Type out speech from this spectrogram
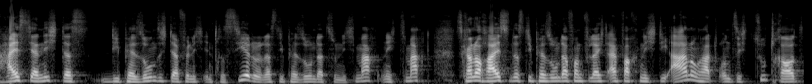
heißt ja nicht, dass die Person sich dafür nicht interessiert oder dass die Person dazu nicht macht, nichts macht. Es kann auch heißen, dass die Person davon vielleicht einfach nicht die Ahnung hat und sich zutraut,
